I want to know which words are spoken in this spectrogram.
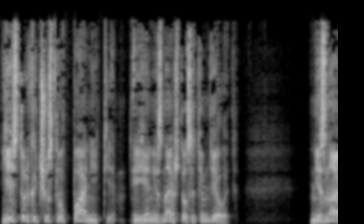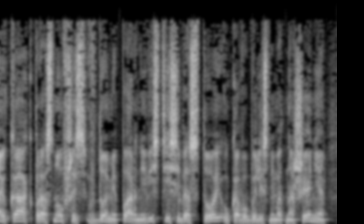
Есть только чувство паники, и я не знаю, что с этим делать. Не знаю, как, проснувшись в доме парня, вести себя с той, у кого были с ним отношения —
